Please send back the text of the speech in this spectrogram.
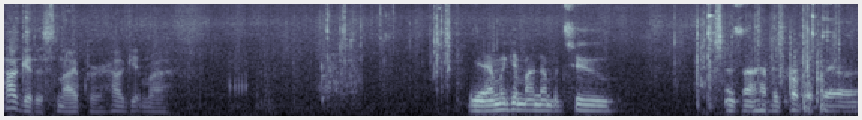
I'll get a sniper. I'll get my. Yeah, I'm gonna get my number two, since I have a purple pair.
